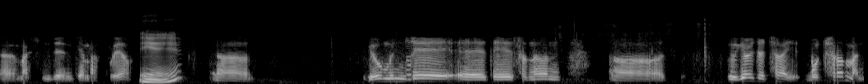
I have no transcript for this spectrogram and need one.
어, 말씀드리는 게 맞고요. 예. 어, 요 문제에 대해서는 어, 의결 절차가 모처럼 만,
